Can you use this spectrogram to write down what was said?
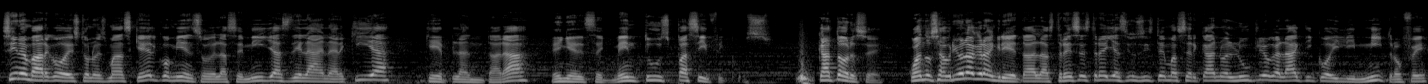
Sin embargo, esto no es más que el comienzo de las semillas de la anarquía que plantará en el Segmentus Pacificus. 14. Cuando se abrió la Gran Grieta, las tres estrellas y un sistema cercano al núcleo galáctico y limítrofe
